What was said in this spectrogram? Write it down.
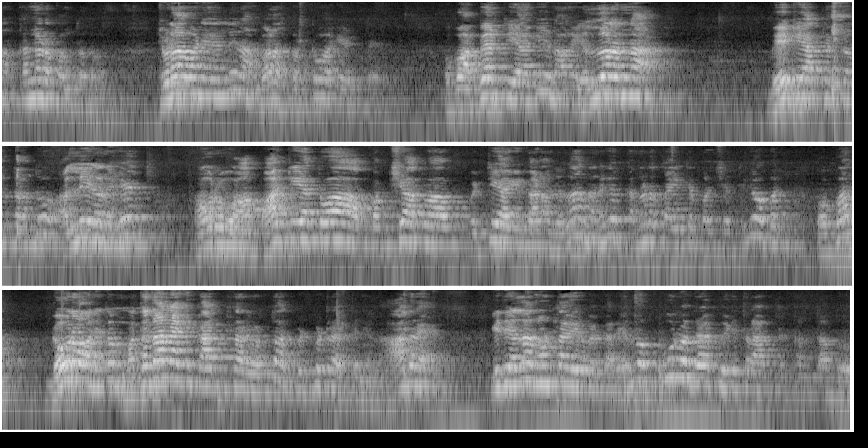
ನಾನು ಕನ್ನಡ ಪಂಥದವನು. ಚುನಾವಣೆಯಲ್ಲಿ ನಾನು ಭಾಳ ಸ್ಪಷ್ಟವಾಗಿ ಹೇಳ್ತೆ ಒಬ್ಬ ಅಭ್ಯರ್ಥಿಯಾಗಿ ನಾನು ಎಲ್ಲರನ್ನ ಭೇಟಿ ಆಗ್ತಕ್ಕಂಥದ್ದು ಅಲ್ಲಿ ನನಗೆ ಅವರು ಆ ಪಾರ್ಟಿ ಅಥವಾ ಆ ಪಕ್ಷ ಅಥವಾ ವ್ಯಕ್ತಿಯಾಗಿ ಕಾಣೋದಿಲ್ಲ. ನನಗೆ ಕನ್ನಡ ಸಾಹಿತ್ಯ ಪರಿಷತ್ತಿಗೆ ಒಬ್ಬ ಒಬ್ಬ ಗೌರವಾನ್ವಿತ ಮತದಾರರಾಗಿ ಕಾಣ್ತಾರೆ ಹೊರತು ಅದು ಬಿಟ್ಬಿಟ್ರೆ ಅಷ್ಟೇನಿಲ್ಲ. ಆದರೆ ಇದೆಲ್ಲ ನೋಡ್ತಾ ಇರಬೇಕಾದ್ರೆ ಎಲ್ಲೋ ಪೂರ್ವಗ್ರಹ ಪೀಡಿತರಾಗ್ತಕ್ಕಂಥದ್ದು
